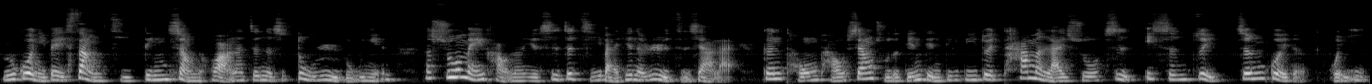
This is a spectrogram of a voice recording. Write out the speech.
如果你被上级盯上的话，那真的是度日如年。那说美好呢，也是这几百天的日子下来，跟同袍相处的点点滴滴，对他们来说是一生最珍贵的回忆。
